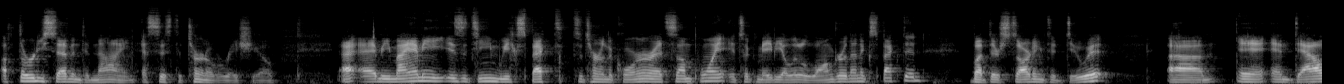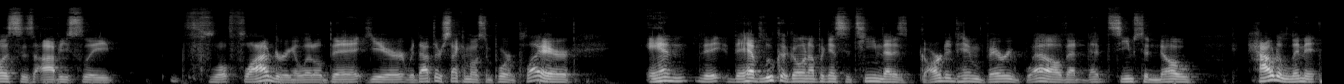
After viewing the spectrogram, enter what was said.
a 37 to 9 assist to turnover ratio. I, I mean, Miami is a team we expect to turn the corner at some point. It took maybe a little longer than expected, but they're starting to do it. Um, and, and, Dallas is obviously floundering a little bit here without their second most important player and they they have Luka going up against a team that has guarded him very well. That that seems to know how to limit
